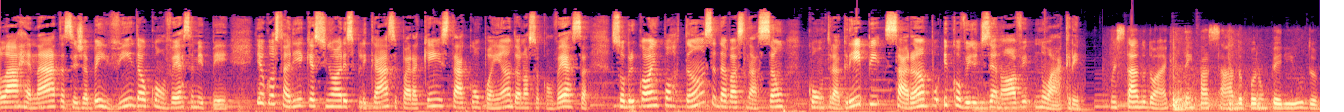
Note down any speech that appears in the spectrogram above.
Olá, Renata, seja bem-vinda ao Conversa MP. E eu gostaria que a senhora explicasse para quem está acompanhando a nossa conversa sobre qual a importância da vacinação contra a gripe, sarampo e Covid-19 no Acre. O estado do Acre tem passado por um período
